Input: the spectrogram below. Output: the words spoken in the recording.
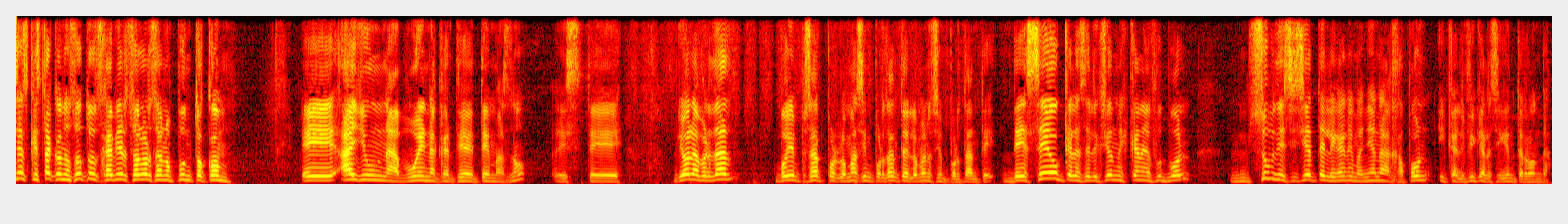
Gracias que está con nosotros Javier Solórzano.com. Eh, hay una buena cantidad de temas, ¿no? Este, yo la verdad voy a empezar por lo más importante y lo menos importante. Deseo que la selección mexicana de fútbol sub-17 le gane mañana a Japón y califique a la siguiente ronda.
